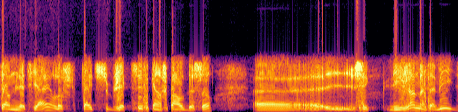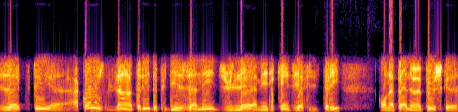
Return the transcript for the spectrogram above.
ferme laitière, là, je suis peut-être subjectif quand je parle de ça. Euh, c'est que les gens de ma famille disaient, écoutez, euh, à cause de l'entrée depuis des années du lait américain diafiltré, qu'on appelle un peu ce que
